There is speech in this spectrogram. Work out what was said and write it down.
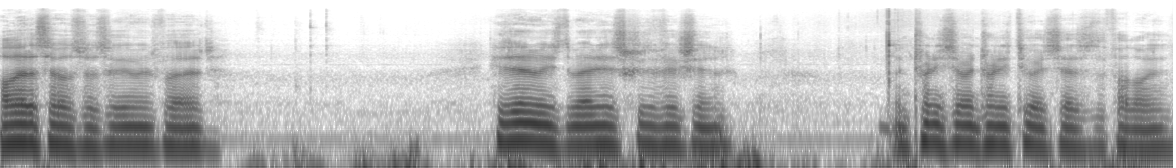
All that assails forsook him and fled. His enemies demanded his crucifixion. In 27:22 it says the following.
